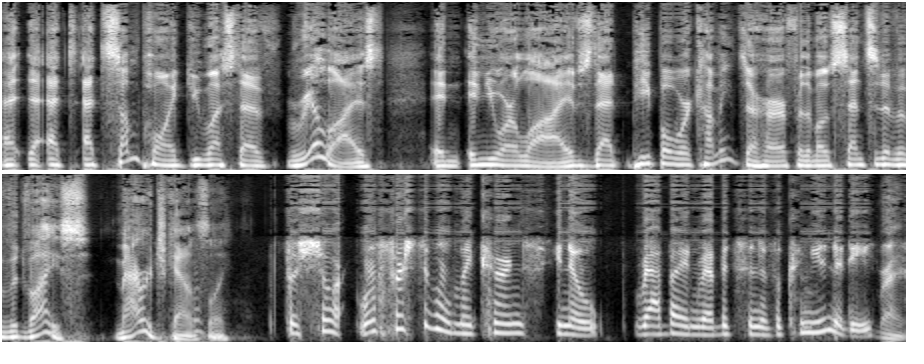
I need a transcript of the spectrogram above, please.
at, at, at some point you must have realized in, in your lives that people were coming to her for the most sensitive of advice, marriage counseling. For sure. Well, first of all, my parents, you know, rabbi and rebbitzin of a community. Right.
